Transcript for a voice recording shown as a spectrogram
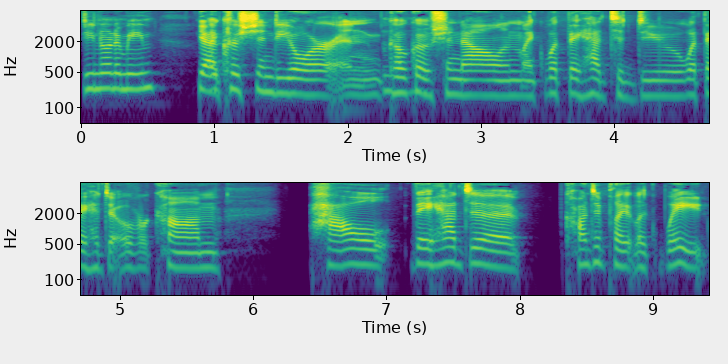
Do you know what I mean? Yeah, Christian Dior Mm-hmm. and Coco Chanel and like what they had to do, what they had to overcome, how they had to contemplate like, wait,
